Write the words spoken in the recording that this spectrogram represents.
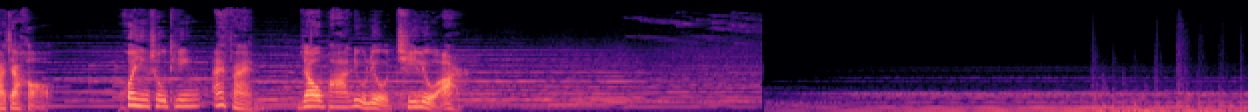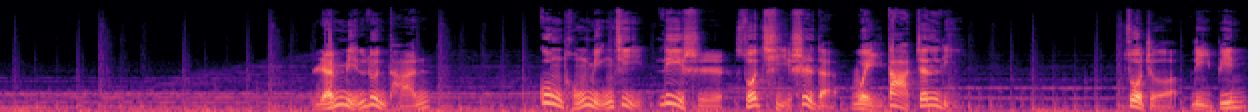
大家好，欢迎收听 FM 幺八六六七六二。人民论坛，共同铭记历史所启示的伟大真理。作者李斌。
